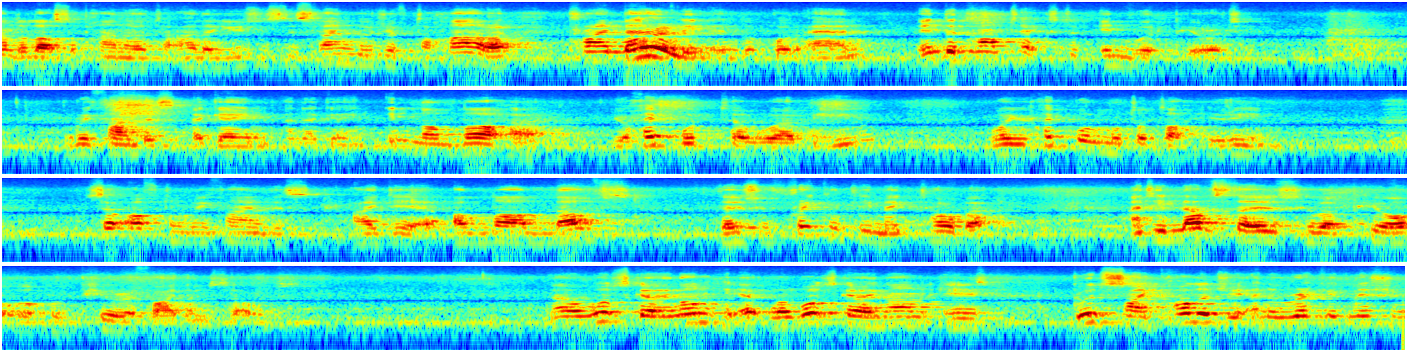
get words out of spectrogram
and Allah subhanahu wa ta'ala uses this language of tahara primarily in the Quran in the context of inward purity. We find this again and again. إِنَّ اللَّهَ يُحِبُّ التَّوَّابِينَ وَيُحِبُّ الْمُتَطَهِّرِينَ So often we find this idea. Allah loves those who frequently make tawbah, and He loves those who are pure or who purify themselves. Now, what's going on here? Well, what's going on is good psychology and a recognition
